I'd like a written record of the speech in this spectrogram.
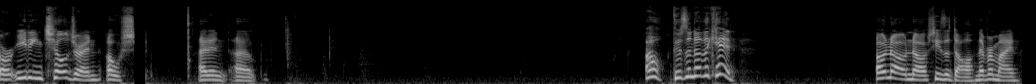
or eating children. Oh shit. I didn't uh Oh, there's another kid. Oh no, no, she's a doll. Never mind.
